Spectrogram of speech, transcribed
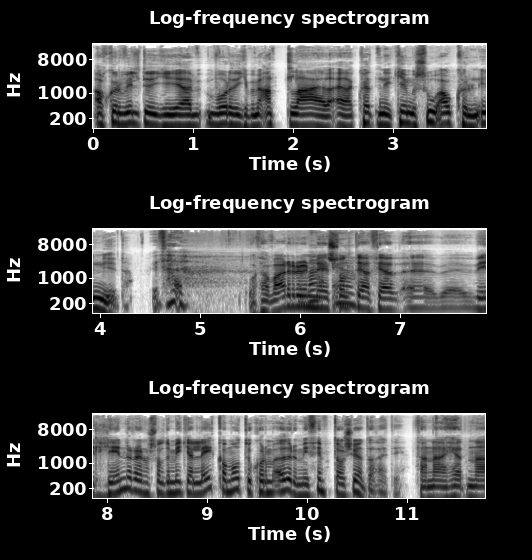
af hverju vildu ekki eða voruð ekki með alla eða, eða hvernig kemur svo ákvörðun inn í þetta? Það Og það var rauninni svolítið að því að uh, við hlinur erum svolítið mikið að leika á mótu hverjum öðrum í 15 og 7. þætti. Þannig að, hérna,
